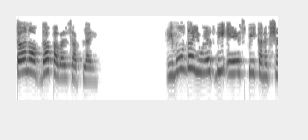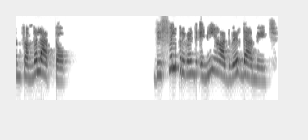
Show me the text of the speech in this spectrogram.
Turn off the power supply. Remove the USB ASP connection from the laptop. This will prevent any hardware damage.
